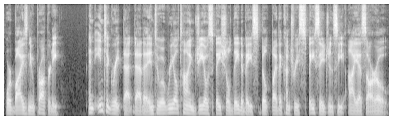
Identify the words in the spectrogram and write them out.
or buys new property, and integrate that data into a real time geospatial database built by the country's space agency, ISRO.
